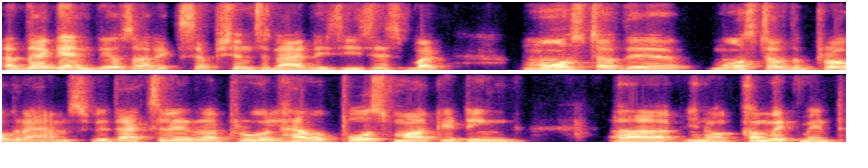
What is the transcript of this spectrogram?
Again, those are exceptions, rare diseases, but most of the most of the programs with accelerated approval have a post-marketing, uh, you know, commitment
